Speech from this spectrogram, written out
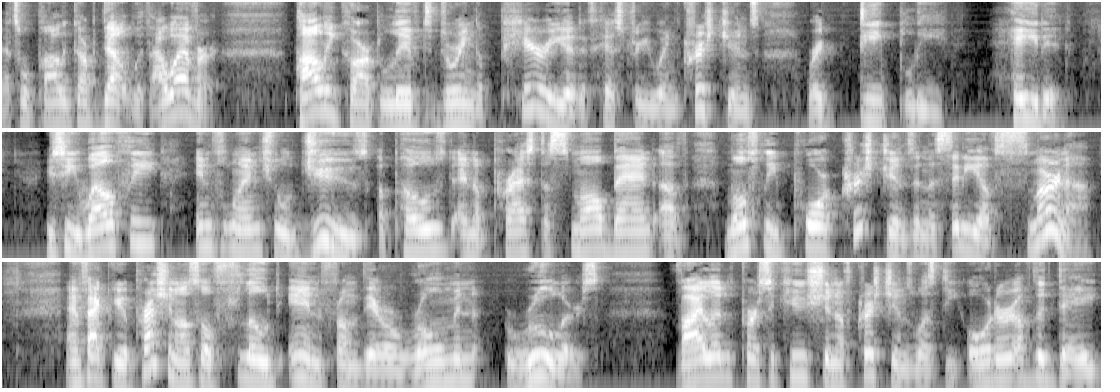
That's what Polycarp dealt with. However, Polycarp lived during a period of history when Christians were deeply hated. You see, wealthy, influential Jews opposed and oppressed a small band of mostly poor Christians in the city of Smyrna. In fact, the oppression also flowed in from their Roman rulers. Violent persecution of Christians was the order of the day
